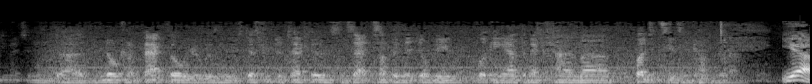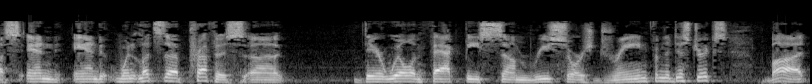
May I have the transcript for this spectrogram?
you mentioned uh, no kind of backfill. You're losing these district detectives. Is that something that you'll be looking at the next time uh, budget season comes around? Yes, and and when let's uh, preface. Uh, there will, in fact, be some resource drain from the districts, but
